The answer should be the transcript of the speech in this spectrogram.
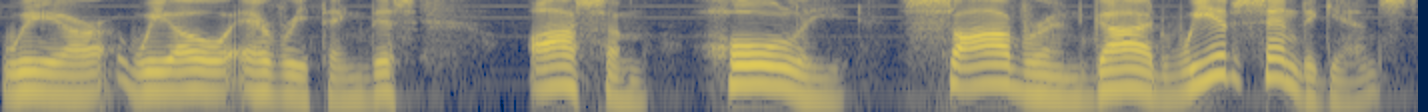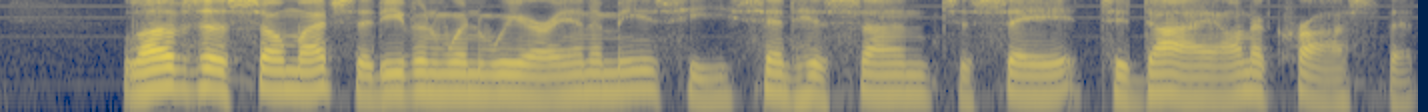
we are we owe everything. This awesome, holy, sovereign God we have sinned against loves us so much that even when we are enemies, He sent His Son to say to die on a cross that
